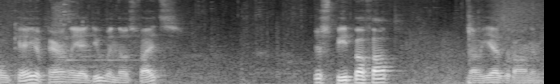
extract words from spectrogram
Okay, apparently I do win those fights. Your speed buff up? No, he has it on him.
